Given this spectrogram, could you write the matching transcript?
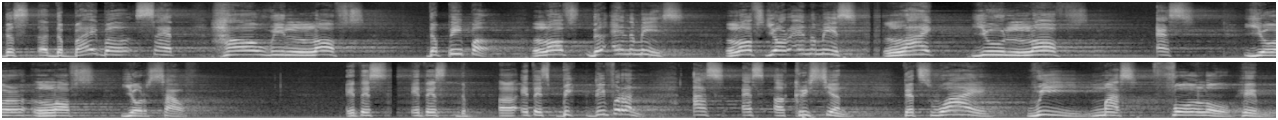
the, uh, the Bible said how we love the people, loves the enemies, loves your enemies like you love as your loves yourself. It is it is the uh, it is big different as as a Christian. That's why we must follow Him,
